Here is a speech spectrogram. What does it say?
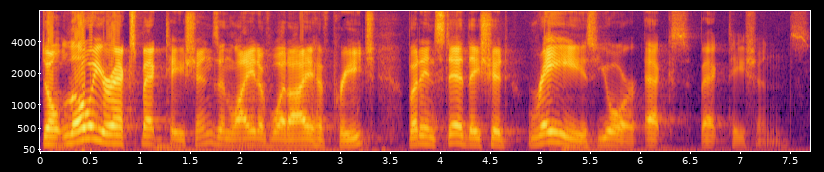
Don't lower your expectations in light of what I have preached, but instead they should raise your expectations.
